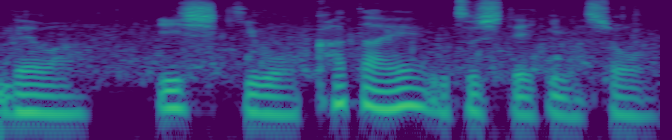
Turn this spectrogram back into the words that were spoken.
う。では意識を肩へ移していきましょう。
